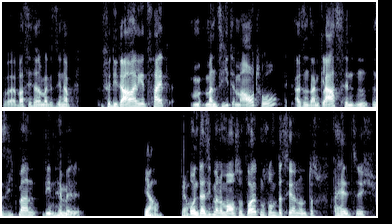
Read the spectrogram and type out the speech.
was ich dann immer gesehen habe, für die damalige Zeit, man sieht im Auto, also in seinem Glas hinten, sieht man den Himmel. Ja, ja. Und da sieht man immer auch so Wolken so ein bisschen und das verhält sich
